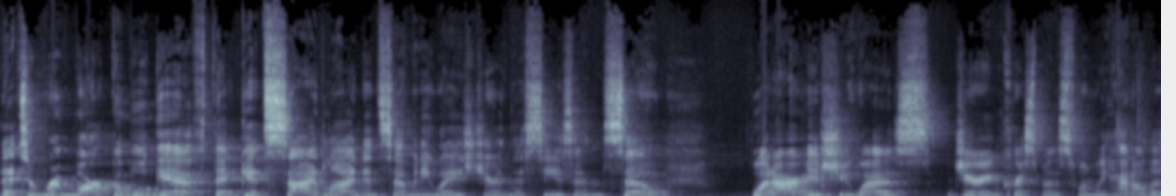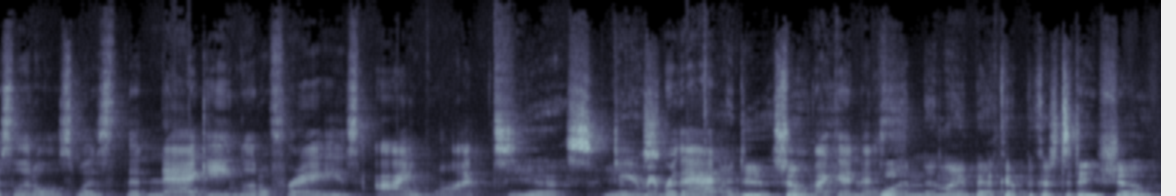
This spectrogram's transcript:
that's a remarkable gift that gets sidelined in so many ways during this season. So, what our issue was during Christmas when we had all those littles was the nagging little phrase, I want. Yes. Do you remember that? I do. So, oh my goodness. Well, and, and let me back up because today's show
